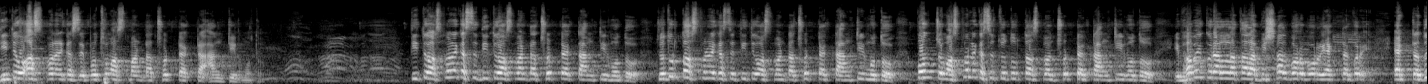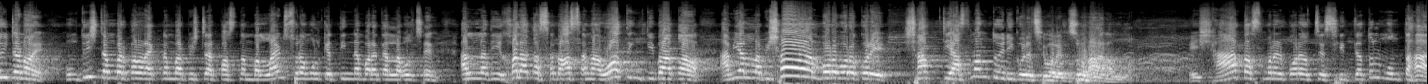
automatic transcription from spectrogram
দ্বিতীয় আসমানের কাছে প্রথম আসমানটা ছোট্ট একটা আংটির মতো। তৃতীয় আসমানের কাছে দ্বিতীয় আসমানটা ছোট্ট একটা আংটির মতো, চতুর্থ আসমানের কাছে তৃতীয় আসমানটা ছোট্ট একটা আংটির মতো, পঞ্চম আসমানের কাছে চতুর্থ আসমান ছোট্ট একটা আংটির মতো। এভাবে করে আল্লাহ তালা বিশাল বড় বড় একটা করে, একটা দুইটা নয়, উনত্রিশ নম্বর পাড়ার এক নম্বর পৃষ্ঠার পাঁচ নম্বর লাইন সুরামুলকে তিন নম্বর আয়াতে আল্লাহ বলছেন আল্লাহ দিয়ে খলাকা সাবা আসামা ওয়াতিং তিবাকা আমি আল্লাহ বিশাল বড় বড় করে সাতটি আসমান তৈরি করেছি বলেন সুবহান আল্লাহ এই সাত আসমানের পরে হচ্ছে সিদ্ধাতুল মুনতাহা।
